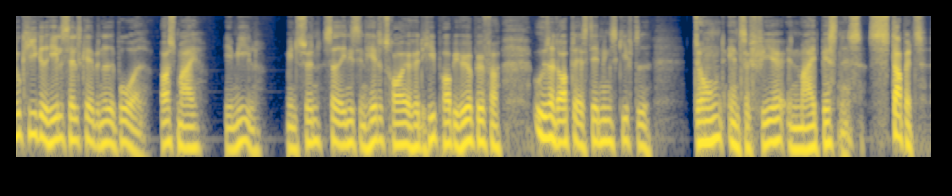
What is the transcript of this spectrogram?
Nu kiggede hele selskabet ned i bordet. Også mig, Emil, min søn, sad inde i sin hættetrøje og hørte hiphop i hørebøffer, uden at opdage stemningsskiftet. Don't interfere in my business. Stop it.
